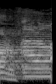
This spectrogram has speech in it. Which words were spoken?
trying to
